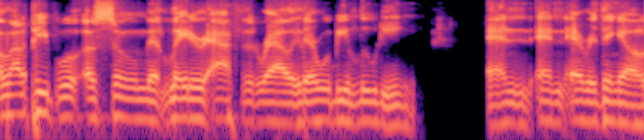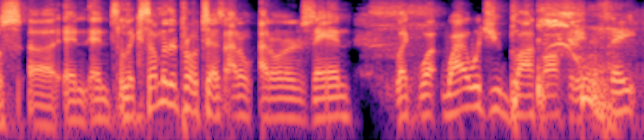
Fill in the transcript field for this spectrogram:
a lot of people assume that later after the rally there will be looting, and and everything else. Uh, and and like some of the protests, I don't I don't understand. Like, why why would you block off an interstate?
